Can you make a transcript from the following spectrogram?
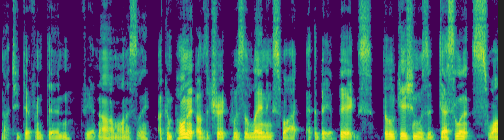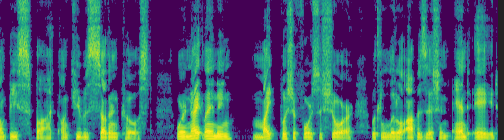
Not too different than Vietnam, honestly. A component of the trick was the landing spot at the Bay of Pigs. The location was a desolate, swampy spot on Cuba's southern coast, where a night landing might push a force ashore with little opposition and aid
